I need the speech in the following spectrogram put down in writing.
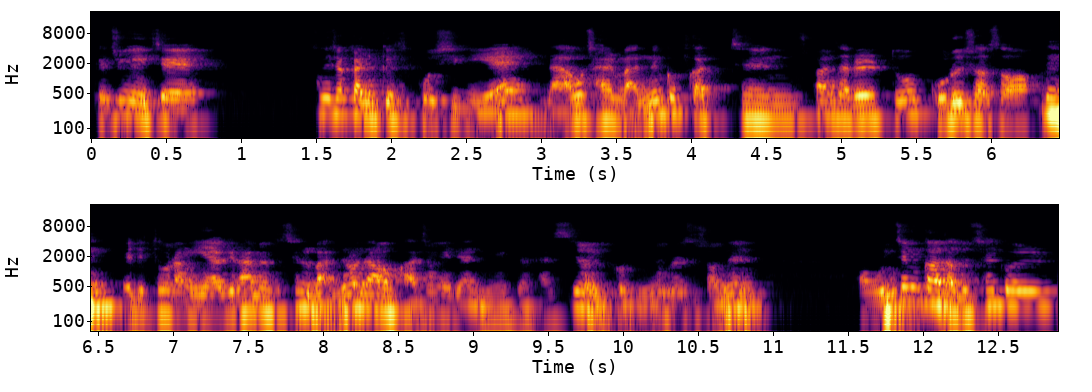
그 중에 이제 신혜 작가님께서 보시기에 나하고 잘 맞는 것 같은 출판사를 또 고르셔서 네. 에디터랑 이야기를 하면서 책을 만들어 나온 과정에 대한 얘기가 잘 쓰여 있거든요. 그래서 저는 어, 언젠가 나도 책을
